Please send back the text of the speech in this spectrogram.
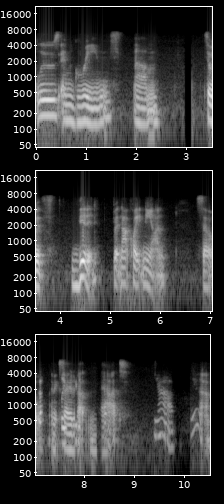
blues, and greens. Um, so it's vivid, but not quite neon. So I'm excited about that. Yeah. Yeah.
